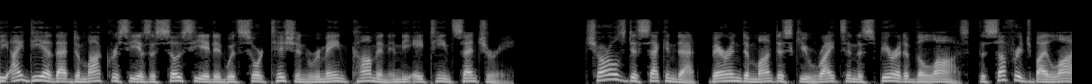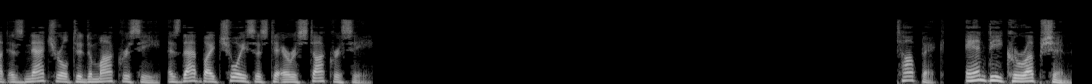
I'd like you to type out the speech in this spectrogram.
The idea that democracy is associated with sortition remained common in the 18th century. Charles de Secondat, Baron de Montesquieu writes in The Spirit of the Laws, the suffrage by lot is natural to democracy, as that by choice is to aristocracy. Anti-corruption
